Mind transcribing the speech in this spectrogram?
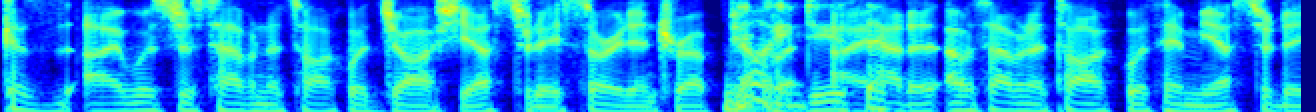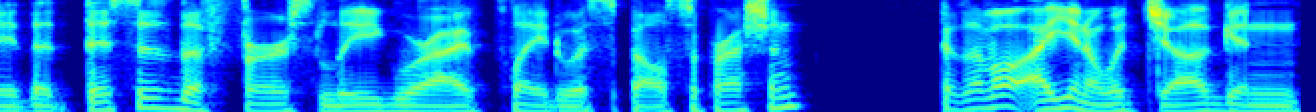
because I was just having a talk with Josh yesterday. Sorry to interrupt you. No, but do your I thing. had a, I was having a talk with him yesterday that this is the first league where I've played with spell suppression. Because I've, al- I, you know, with Jug and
